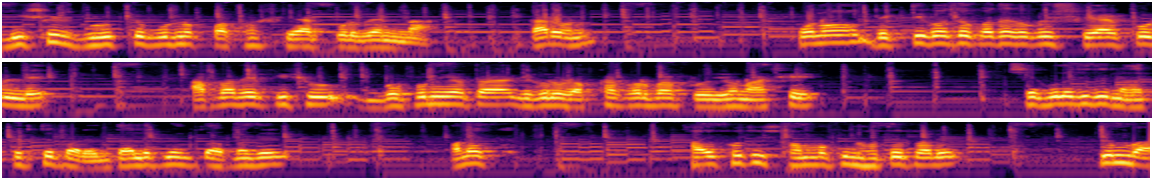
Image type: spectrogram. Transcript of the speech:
বিশেষ গুরুত্বপূর্ণ কথা শেয়ার করবেন না। কারণ, কোনো ব্যক্তিগত কথা কাউকে শেয়ার করলে আপনাদের কিছু গোপনীয়তা যেগুলো রক্ষা করবার প্রয়োজন আছে, সেগুলো যদি না করতে পারেন, তাহলে কিন্তু আপনাদের অনেক ক্ষয়ক্ষতির সম্মুখীন হতে পারে, কিংবা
